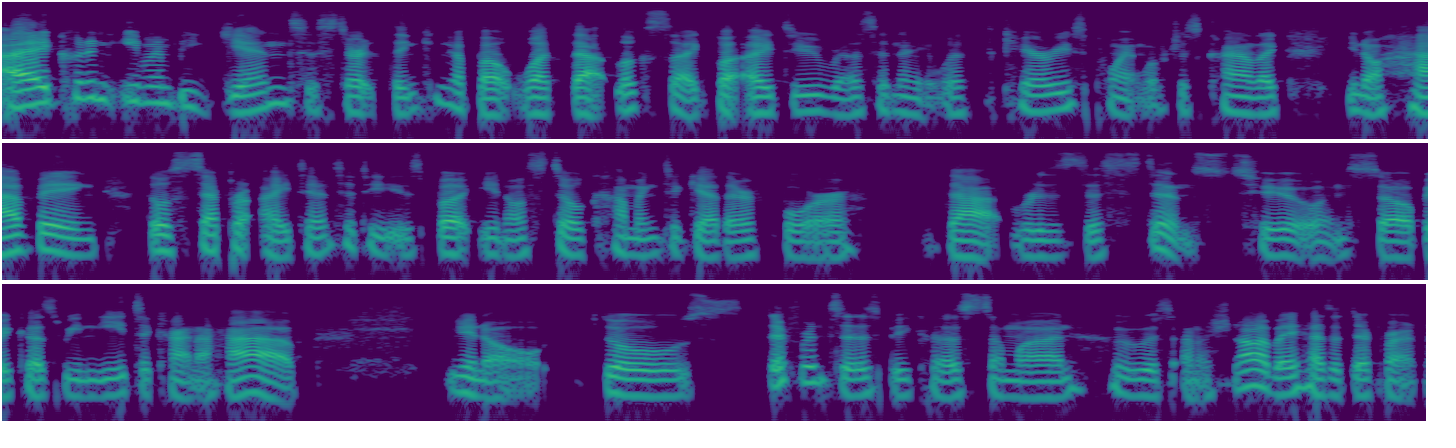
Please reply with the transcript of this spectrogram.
I couldn't even begin to start thinking about what that looks like, but I do resonate with Carrie's point with just kind of like, you know, having those separate identities, but, you know, still coming together for that resistance too. And so, because we need to kind of have, you know, those differences because someone who is Anishinaabe has a different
